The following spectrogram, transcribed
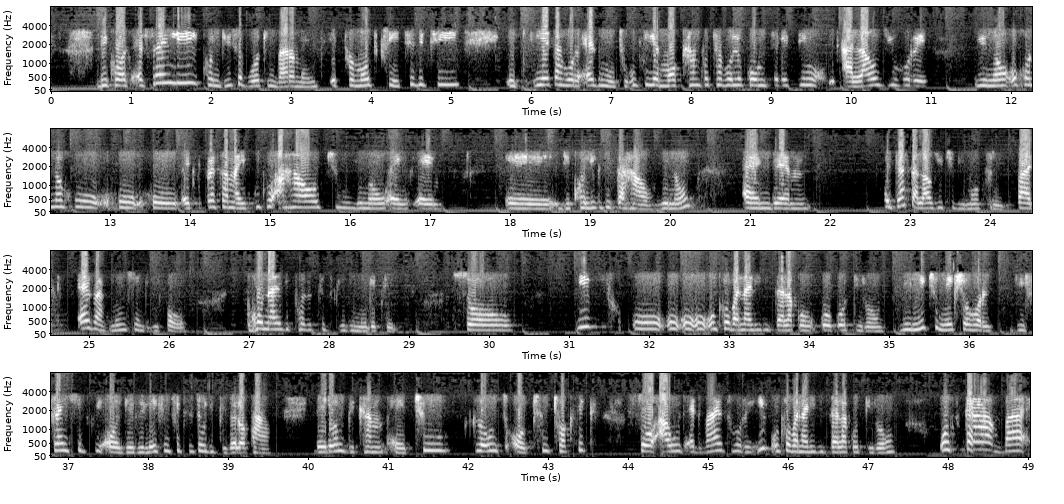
because a friendly conducive work environment it promotes creativity it etsa hore as motho o feel more comfortable ko mosebetsing it allows you hore you know o kgone go expressa maikutlo a how to you know eh eh the colleagues tsa how you know and um, it just allows you to be more free. But as I've mentioned before, the positives and the negatives. So if you need to make sure the friendships or the relationships that you develop they don't become uh, too close or too toxic. So I would advise her if you tirong o ska ba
